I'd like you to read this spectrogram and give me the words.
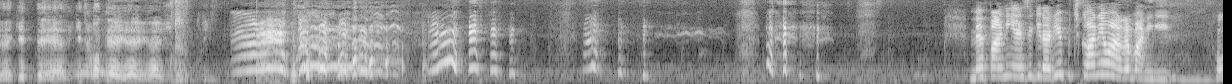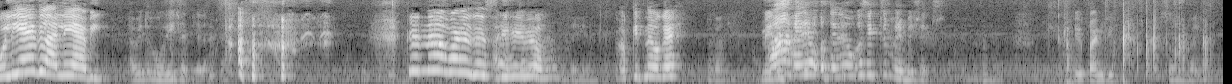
예, 기대, 예, 기대 같아, 예, 예. मैं पानी ऐसे गिरा रही हूँ पिचकाने मार रहा पानी की होली है दिवाली है अभी अभी तो होली चल रही है लगता है करना बड़ा जस्ट बिहेवियर अब कितने हो गए मेरे हाँ, मेरे तेरे हो गए सिक्स मेरे भी सिक्स ये पानी पी सोन भाई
